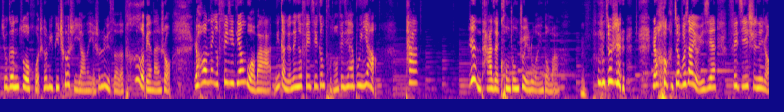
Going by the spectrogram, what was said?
就跟坐火车绿皮车是一样的，也是绿色的，特别难受。然后那个飞机颠簸吧，你感觉那个飞机跟普通飞机还不一样，它任它在空中坠落，你懂吗？就是，然后就不像有一些飞机是那种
